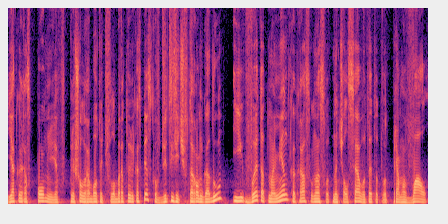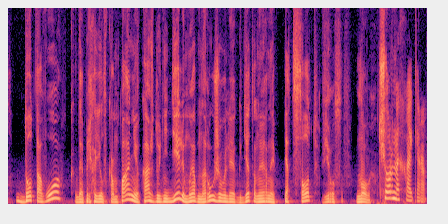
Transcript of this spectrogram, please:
Я как раз помню, я пришел работать в лаборатории Касперского в 2002 году, и в этот момент как раз у нас вот начался вот этот вот прямо вал. До того, когда я приходил в компанию, каждую неделю мы обнаруживали где-то, наверное, 500 вирусов новых. Черных хакеров,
